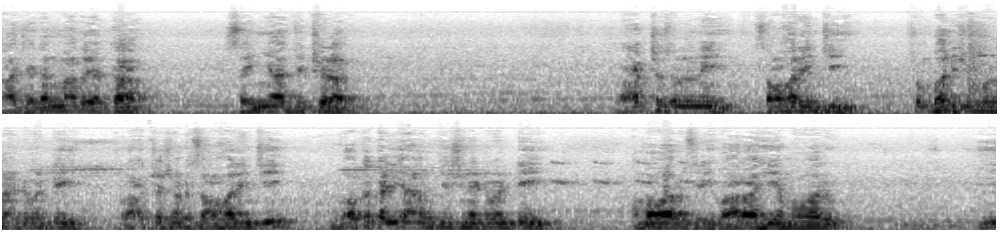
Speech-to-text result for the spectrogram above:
ఆ జగన్మాత యొక్క సైన్యాధ్యక్షురాలు. రాక్షసులని సంహరించి శుంభ నిశుంభులైనటువంటి రాక్షసులను సంహరించి లోక కళ్యాణం చేసినటువంటి అమ్మవారు శ్రీ వారాహి అమ్మవారు. ఈ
